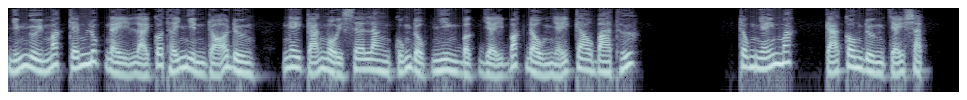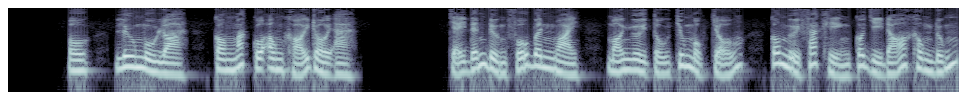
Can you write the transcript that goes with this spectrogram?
Những người mắt kém lúc này lại có thể nhìn rõ đường, ngay cả ngồi xe lăn cũng đột nhiên bật dậy bắt đầu nhảy cao ba thước. Trong nháy mắt, cả con đường chạy sạch. Ô, lưu mù lòa, con mắt của ông khỏi rồi à. Chạy đến đường phố bên ngoài, mọi người tụ chung một chỗ, có người phát hiện có gì đó không đúng.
